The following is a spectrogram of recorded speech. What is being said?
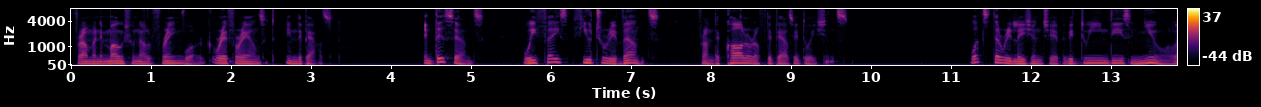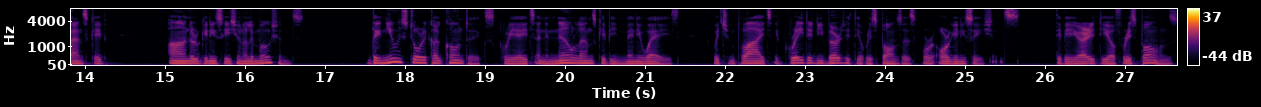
from an emotional framework referenced in the past. In this sense, we face future events from the color of the past situations. What's the relationship between this new landscape and organizational emotions? The new historical context creates an unknown landscape in many ways, which implies a greater diversity of responses for organizations. The variety of response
